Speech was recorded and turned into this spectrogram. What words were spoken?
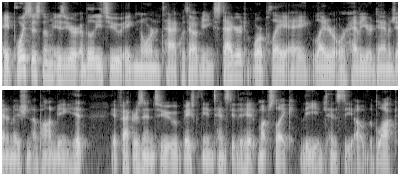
a poise system is your ability to ignore an attack without being staggered or play a lighter or heavier damage animation upon being hit. It factors into basically the intensity of the hit, much like the intensity of the block.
